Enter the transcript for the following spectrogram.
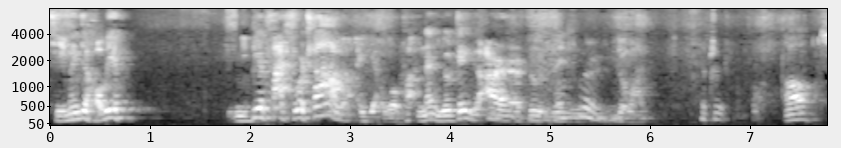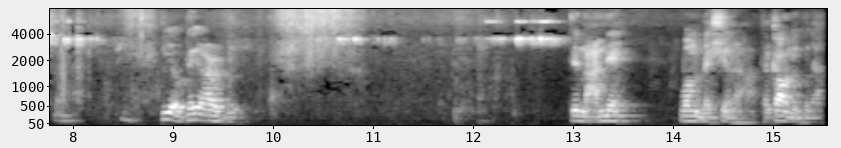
起名叫好命。你别怕说差了，哎呀，我怕那你就这个二字，那你你就完了这啊！别有这个二字。这男的问问他姓啥，他告诉你不呢？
